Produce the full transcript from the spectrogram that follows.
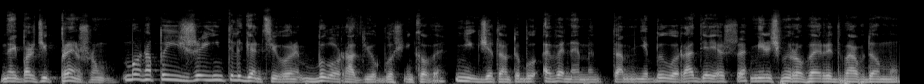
najbardziej prężną. Można powiedzieć, że inteligencji było radio głośnikowe. Nigdzie tam to był ewenement. Tam nie było radia jeszcze. Mieliśmy rowery dwa w domu.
